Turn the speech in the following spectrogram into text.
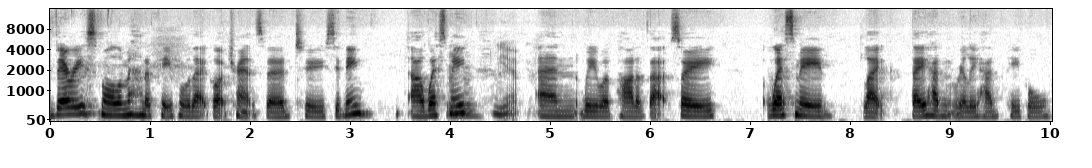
very small amount of people that got transferred to Sydney, uh, Westmead, Mhm. Yeah. and we were part of that. So Westmead, like they hadn't really had people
